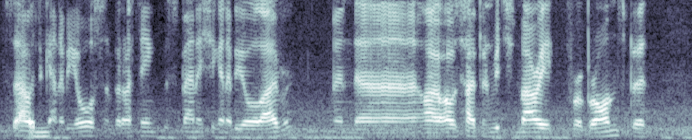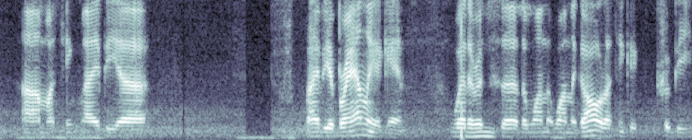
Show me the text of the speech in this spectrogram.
So it's mm. going to be awesome. But I think the Spanish are going to be all over it. And uh, I, I, was hoping Richard Murray for a bronze, but um, I think maybe a maybe a Brownlee again. whether it's uh, the one that won the gold. I think it could be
